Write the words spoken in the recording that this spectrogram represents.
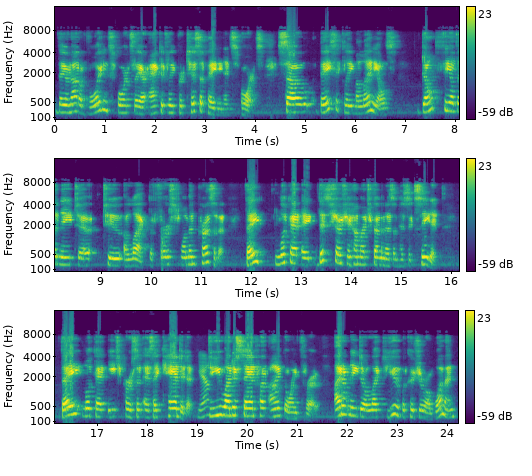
they are not avoiding sports. They are actively participating in sports. So basically, millennials don't feel the need to to elect the first woman president. They look at a. This shows you how much feminism has succeeded. They look at each person as a candidate. Yeah. Do you understand what I'm going through? I don't need to elect you because you're a woman.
